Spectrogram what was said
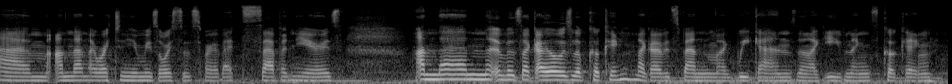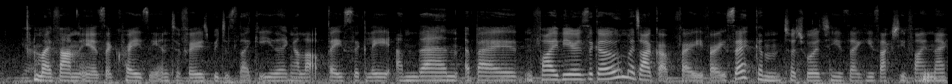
Um, and then I worked in human resources for about seven years. And then it was like I always loved cooking. Like I would spend my weekends and like evenings cooking. Yeah. My family is like crazy into food. We just like eating a lot, basically. And then about five years ago, my dad got very, very sick, and touch wood, he's like he's actually fine now.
